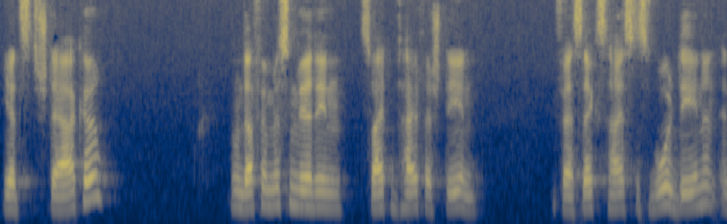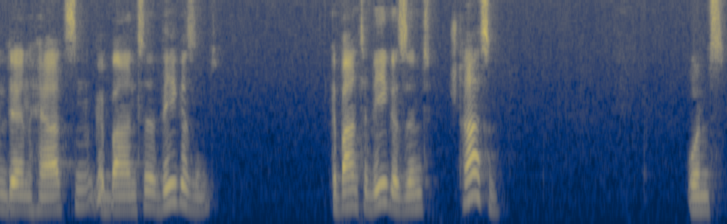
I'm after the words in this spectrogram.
jetzt Stärke? Nun, dafür müssen wir den zweiten Teil verstehen. Vers 6 heißt es, wohl denen, in deren Herzen gebahnte Wege sind. Gebahnte Wege sind Straßen. Und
